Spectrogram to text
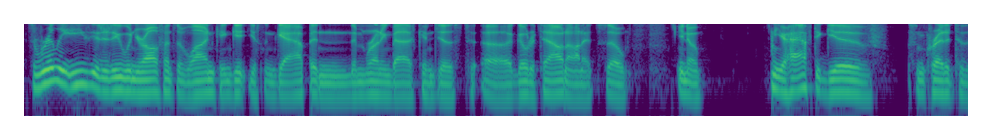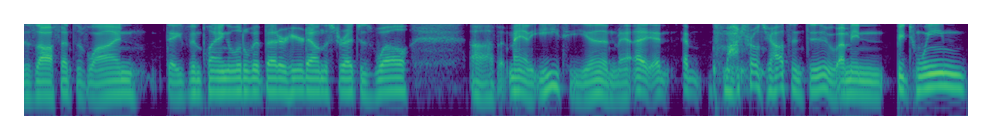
it's really easy to do when your offensive line can get you some gap and them running backs can just uh, go to town on it. So, you know, you have to give some credit to this offensive line. They've been playing a little bit better here down the stretch as well. Uh, but man, Etienne, man, and, and Montrell Johnson too. I mean, between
